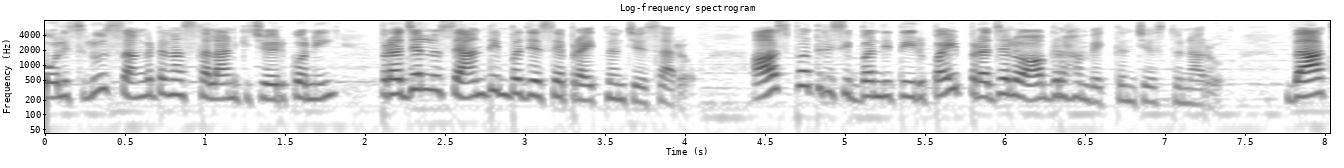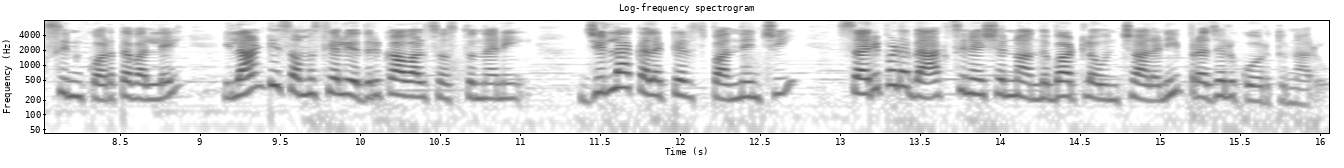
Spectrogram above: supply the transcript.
పోలీసులు సంఘటనా స్థలానికి చేరుకొని ప్రజలను శాంతింపజేసే ప్రయత్నం చేశారు. ఆసుపత్రి సిబ్బంది తీరుపై ప్రజలు ఆగ్రహం వ్యక్తం చేస్తున్నారు. వ్యాక్సిన్ కొరత వల్లే ఇలాంటి సమస్యలు ఎదుర్కోవాల్సి వస్తుందని జిల్లా కలెక్టర్ స్పందించి సరిపడ వ్యాక్సినేషన్ను అందుబాటులో ఉంచాలని ప్రజలు కోరుతున్నారు.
